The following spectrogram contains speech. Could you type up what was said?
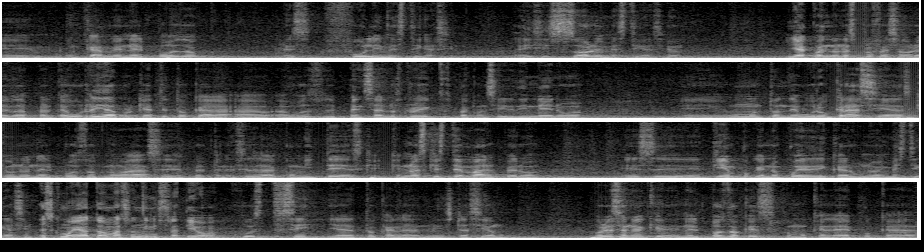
Eh, en cambio, en el postdoc es full investigación. Ahí sí, solo investigación. Y ya cuando uno es profesor es la parte aburrida porque ya te toca a, a vos pensar los proyectos para conseguir dinero, eh, un montón de burocracias que uno en el postdoc no hace, perteneces a comités, que, que no es que esté mal, pero es eh, tiempo que no puede dedicar uno a investigación. Es como ya todo más administrativo. Justo, sí, ya toca la administración. Por eso en el, que, en el postdoc es como que en la época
